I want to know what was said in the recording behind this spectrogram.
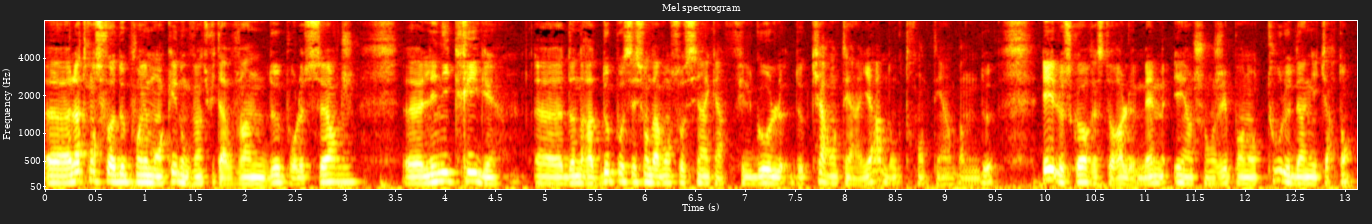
la transfo à deux points est manquée, donc 28 à 22 pour le Surge. Lenny Krieg euh, donnera deux possessions d'avance aussi avec un field goal de 41 yards, donc 31-22. Et le score restera le même et inchangé pendant tout le dernier quart-temps,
